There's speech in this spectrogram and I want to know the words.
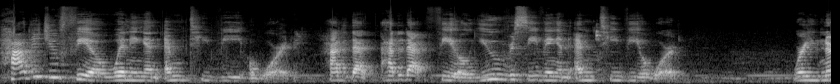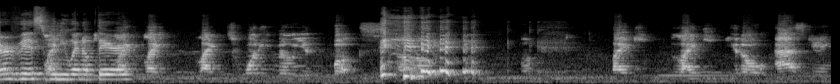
how did you feel winning an MTV award? How did that How did that feel? You receiving an MTV award? Were you nervous like, when you went up there? Like like, like twenty million bucks. Um, like like you know asking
